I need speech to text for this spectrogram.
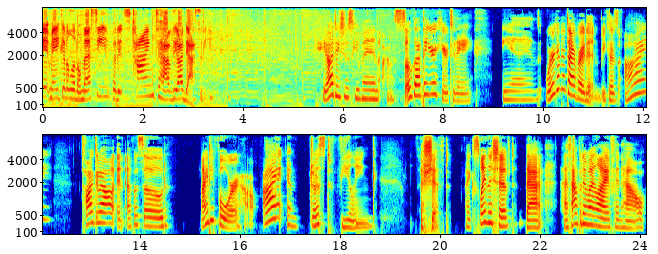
It may get a little messy, but it's time to have the audacity. Hey, audacious human. I'm so glad that you're here today. And we're going to dive right in because I talked about in episode 94 how I am just feeling a shift. I explained the shift that has happened in my life and how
